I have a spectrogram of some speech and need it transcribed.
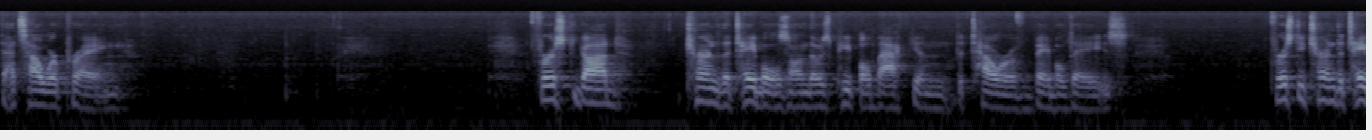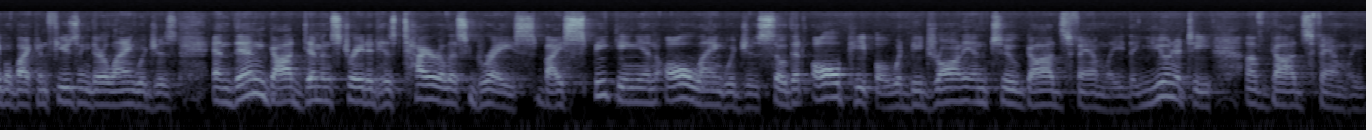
That's how we're praying. First, God turned the tables on those people back in the Tower of Babel days. First, he turned the table by confusing their languages, and then God demonstrated his tireless grace by speaking in all languages so that all people would be drawn into God's family, the unity of God's family,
